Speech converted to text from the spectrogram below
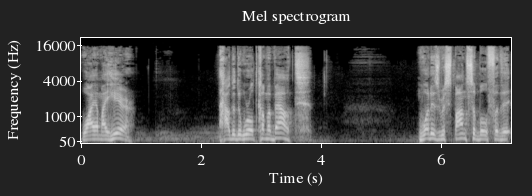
Why am I here? How did the world come about? what is responsible for the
